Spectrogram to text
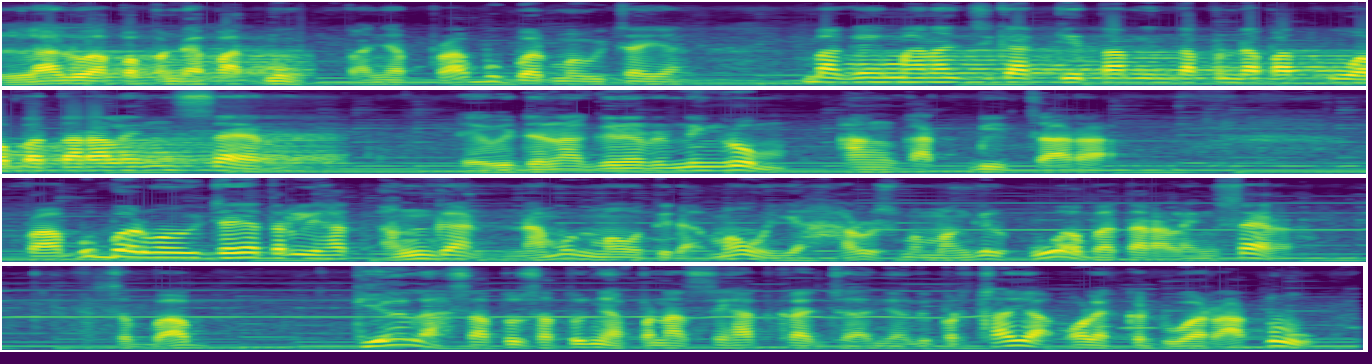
Lalu apa pendapatmu? Tanya Prabu Barmawijaya. Bagaimana jika kita minta pendapat Uwa Batara Lengser? Dewi dan Nagaringrum angkat bicara. Prabu Barmawijaya terlihat enggan Namun mau tidak mau ia harus memanggil Uwa Batara Lengser. Sebab dialah satu-satunya penasehat kerajaan yang dipercaya oleh kedua ratu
